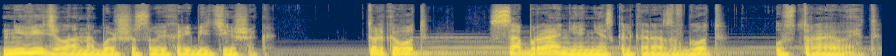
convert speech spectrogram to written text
Не видела она больше своих ребятишек. Только вот собрание несколько раз в год устраивает.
